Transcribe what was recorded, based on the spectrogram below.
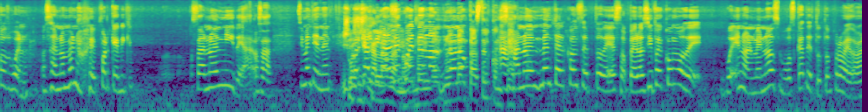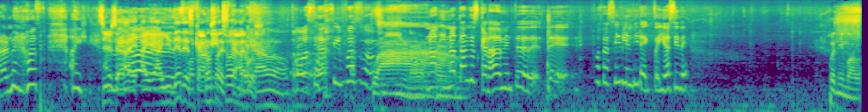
pues bueno, o sea, no me enojé porque dije, o sea, no es mi idea, o sea, ¿sí me entienden? porque al final de cuentas no, no, no, inventaste el concepto. Ajá, no inventé el concepto de eso, pero sí fue como de, bueno, al menos búscate tú tu proveedor, al menos. Ay, sí, o sea, hay, hay, de descaros a descaros. o sea, sí, pues. no. y no tan descaradamente de, de, pues así bien directo y así de. Pues ni modo.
